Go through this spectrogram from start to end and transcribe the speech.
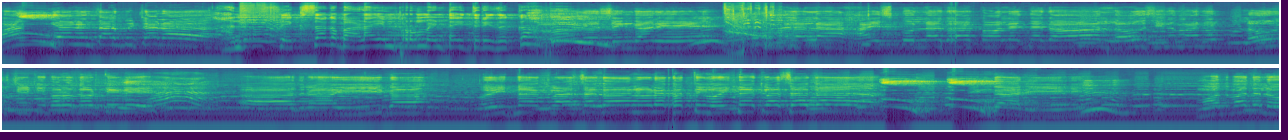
ಮಂಗ್ಯಾನಂತ ಆಗ್ಬಿಟ್ಟಾರ ಅಂದ್ರೆ ಸೆಕ್ಸ್ ಆಗ ಬಹಳ ಇಂಪ್ರೂವ್ಮೆಂಟ್ ಐತ್ರಿ ಇದಕ್ಕ. ಸಿಂಗಾರಿ. ಅಲ್ಲ ಹೈಸ್ಕೂಲ್ನಾಗ ಕಾಲೇಜ್ನಾಗ ಲವ್ ಸಿನಿಮಾ ಲವ್ ಚೀಟಿ ಬರೋದು ನೋಡ್ತೀವಿ. ಆದ್ರ ಈಗ ಐದನೇ ಕ್ಲಾಸಾಗ ನೋಡಕತ್ತೀವಿ ಐದನೇ ಕ್ಲಾಸಾಗ ಸಿಂಗಾರಿ ಮೊದ್ ಮೊದಲು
